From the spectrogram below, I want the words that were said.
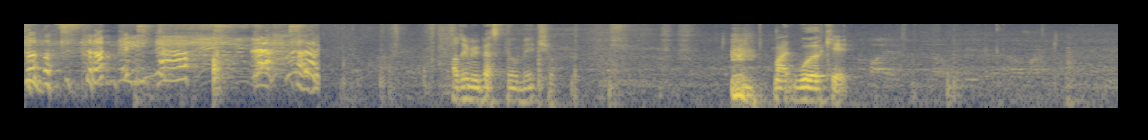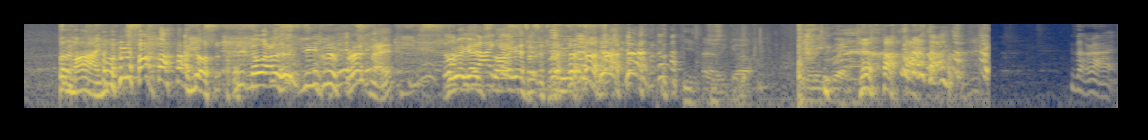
Don't stop me now. I'll do my best, Phil Mitchell. Like, work it. But Mine. I didn't know how you could have pressed, mate. Do it again, start again. There we go. Is that right?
